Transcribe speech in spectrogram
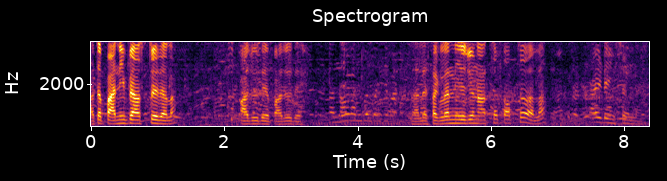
आता पाणी प्यासतोय त्याला. पाजू दे पाजू दे. झालं सगळ्यांनी योजना आजचा टॉपचा झाला. काही टेन्शन नाही.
